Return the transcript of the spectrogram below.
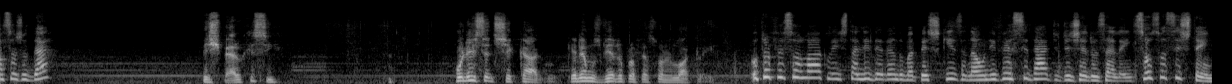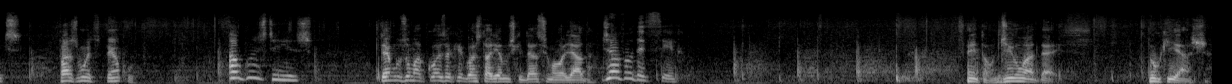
Posso ajudar? Espero que sim. Polícia de Chicago. Queremos ver o professor Lockley. O professor Lockley está liderando uma pesquisa na Universidade de Jerusalém. Sou sua assistente. Faz muito tempo? Alguns dias. Temos uma coisa que gostaríamos que desse uma olhada. Já vou descer. Então, de 1 a 10. O que acha?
